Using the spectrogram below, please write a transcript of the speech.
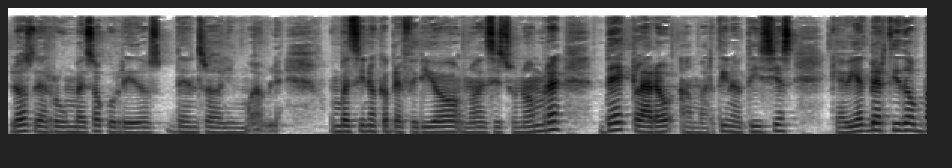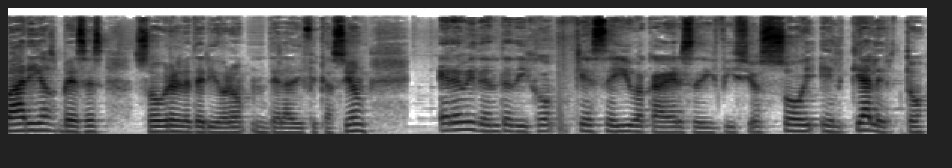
los derrumbes ocurridos dentro del inmueble. Un vecino que prefirió no decir su nombre declaró a Martín Noticias que había advertido varias veces sobre el deterioro de la edificación. Era evidente, dijo, que se iba a caer ese edificio. Soy el que alertó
